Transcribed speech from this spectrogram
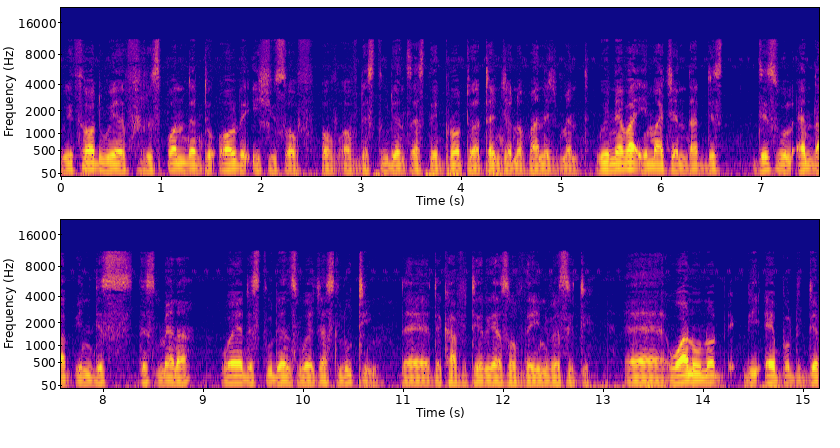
We thought we have responded to all the issues of, of, of the students as they brought to attention of management. We never imagined that this, this will end up in this, this manner where the students were just looting the, the cafeterias of the university. Uh, one will not be able to, to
